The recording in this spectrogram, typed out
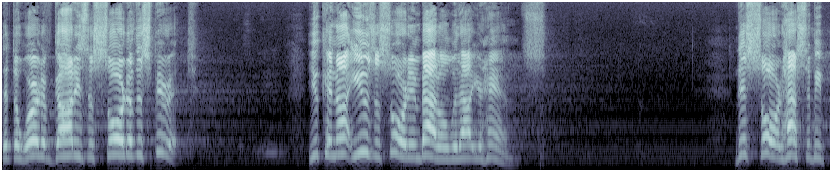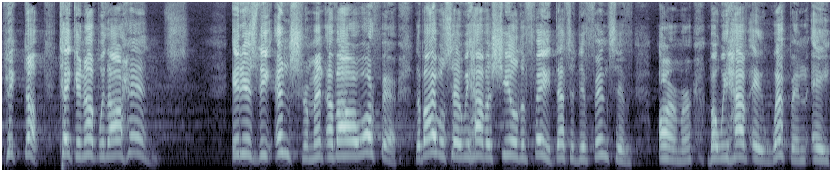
that the word of God is the sword of the Spirit. You cannot use a sword in battle without your hands. This sword has to be picked up, taken up with our hands. It is the instrument of our warfare. The Bible says we have a shield of faith. That's a defensive armor, but we have a weapon, a,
